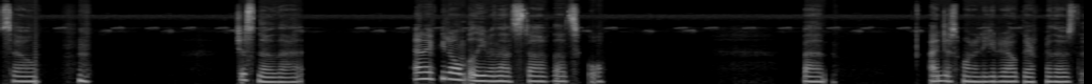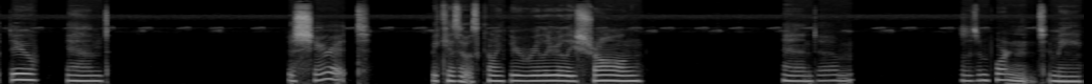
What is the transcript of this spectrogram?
So just know that. And if you don't believe in that stuff, that's cool. But I just wanted to get it out there for those that do and just share it because it was coming through really, really strong. And um, it was important to me.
